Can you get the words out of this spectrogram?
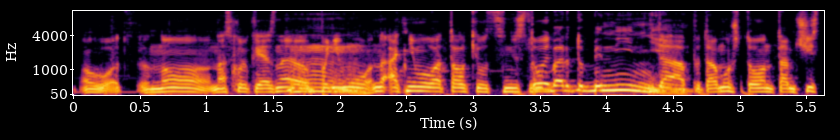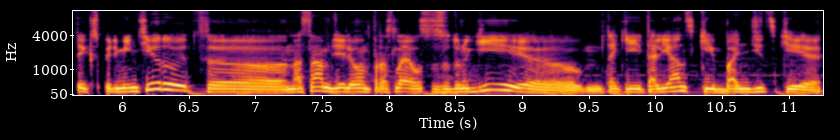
Вот. Но, насколько я знаю, mm. по нему, от него отталкиваться не стоит. Роберто Бенини. Да, потому что он там чисто экспериментирует. Э, на самом деле он прославился за другие э, такие итальянские бандитские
